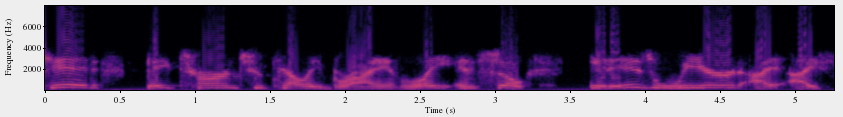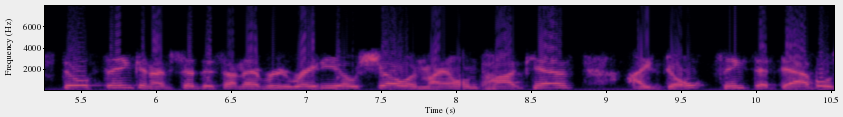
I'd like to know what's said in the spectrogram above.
kid. They turned to Kelly Bryant late. And so it is weird. I, I still think, and I've said this on every radio show and my own podcast, I don't think that Dabo,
